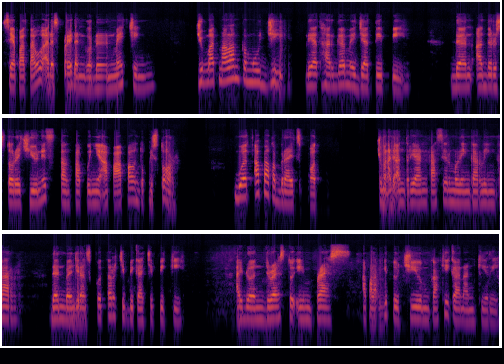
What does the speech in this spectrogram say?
Siapa tahu ada spray dan Gordon matching. Jumat malam ke Muji, lihat harga meja TV dan other storage units tanpa punya apa-apa untuk di store. Buat apa ke Bright Spot? Cuma ada antrian kasir melingkar-lingkar dan banjiran skuter cipika-cipiki. I don't dress to impress, apalagi tuh cium kaki kanan kiri.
